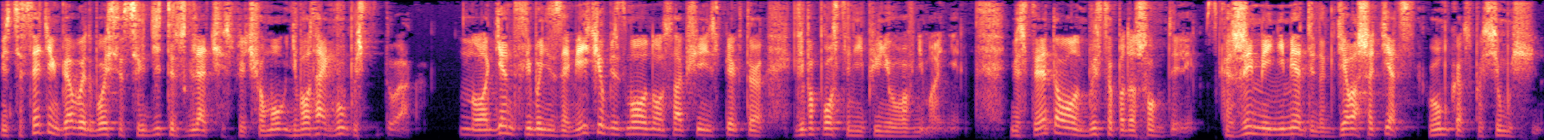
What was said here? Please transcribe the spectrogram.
Вместе с этим Габбет бросил сердитый взгляд через плечо, мол, не болтай глупости, дурак. Но агент либо не заметил безмолвного сообщения инспектора, либо просто не принял во внимание. Вместо этого он быстро подошел к Дели. «Скажи мне немедленно, где ваш отец?» – громко спросил мужчина.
